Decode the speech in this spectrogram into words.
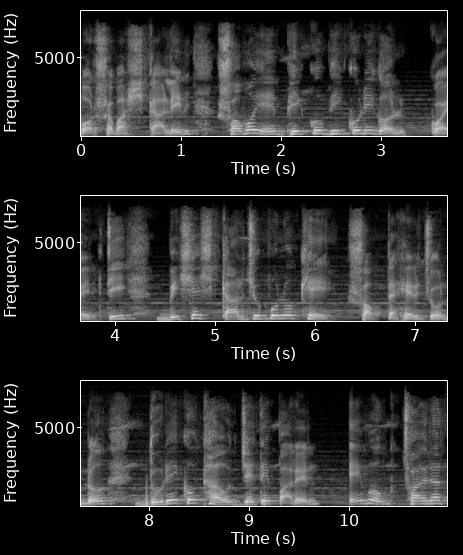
বর্ষবাসকালীন সময়ে ভিক্ষু ভিক্ষুণীগণ কয়েকটি বিশেষ কার্যোপলক্ষে সপ্তাহের জন্য দূরে কোথাও যেতে পারেন এবং ছয় রাত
